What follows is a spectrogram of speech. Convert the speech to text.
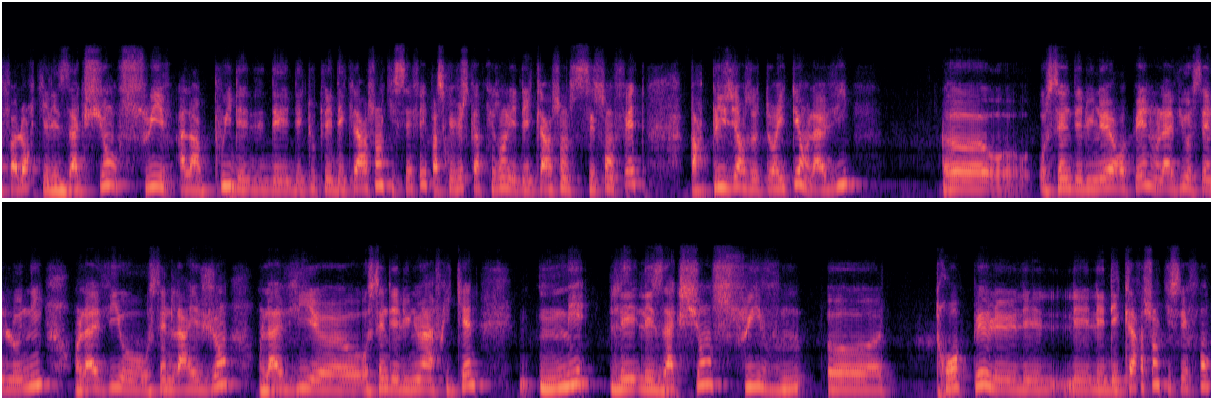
falloir que les actions suivent à l'appui de, toutes les déclarations qui s'est fait. Parce que jusqu'à présent, les déclarations se sont faites par plusieurs autorités. On l'a vu euh, au, sein de l'Union européenne, on l'a vu au sein de l'ONU, on l'a vu au, sein de la région, on l'a vu euh, au sein de l'Union africaine, mais les, les actions suivent euh, trop peu les, les, les, déclarations qui se font.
